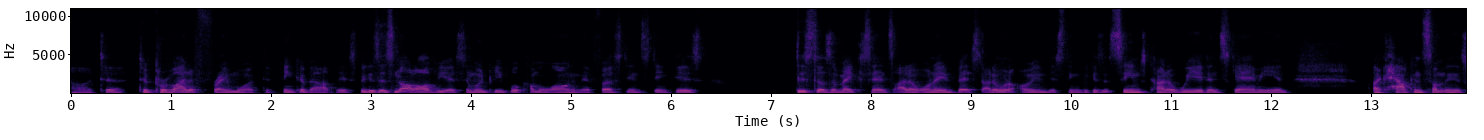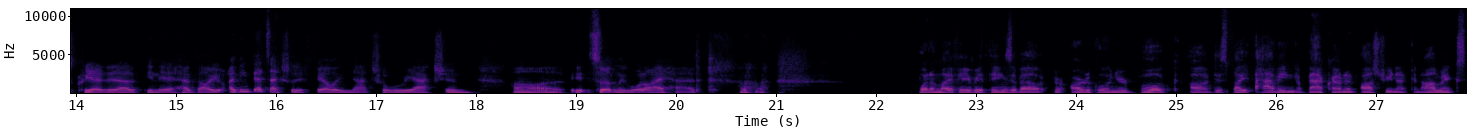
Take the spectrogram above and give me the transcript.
uh, to to provide a framework to think about this because it's not obvious. And when people come along and their first instinct is, this doesn't make sense. I don't want to invest. I don't want to own this thing because it seems kind of weird and scammy. And like, how can something that's created out of thin air have value? I think that's actually a fairly natural reaction. Uh, it's certainly what I had. one of my favorite things about your article in your book, uh, despite having a background in Austrian economics,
